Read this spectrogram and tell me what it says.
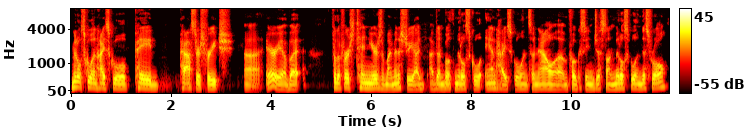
middle school and high school paid pastors for each uh, area, but for the first 10 years of my ministry, I, I've done both middle school and high school. And so now uh, I'm focusing just on middle school in this role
